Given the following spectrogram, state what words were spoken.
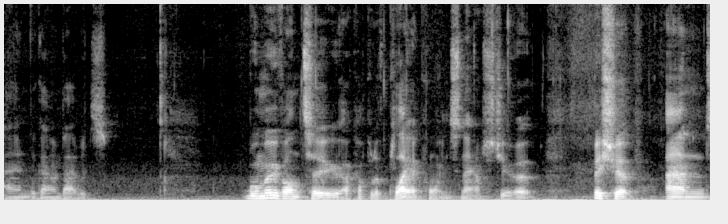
and we're going backwards. We'll move on to a couple of player points now, Stuart. Bishop and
